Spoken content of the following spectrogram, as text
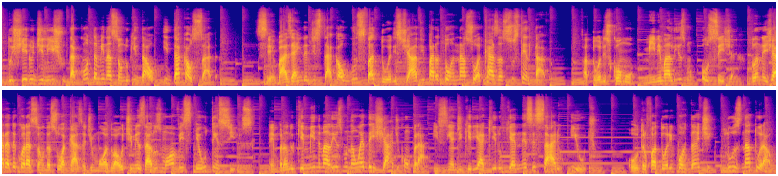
do cheiro de lixo, da contaminação do quintal e da calçada. Ser base ainda destaca alguns fatores-chave para tornar sua casa sustentável Fatores como minimalismo, ou seja, planejar a decoração da sua casa de modo a otimizar os móveis e utensílios. Lembrando que minimalismo não é deixar de comprar, e sim adquirir aquilo que é necessário e útil. Outro fator importante, luz natural.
